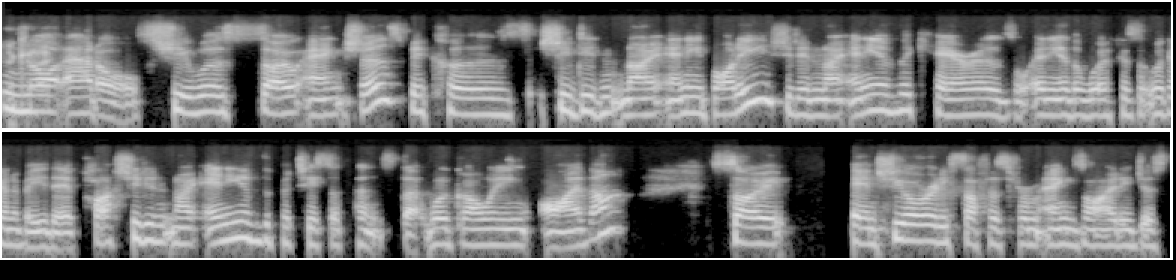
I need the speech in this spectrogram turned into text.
Okay. Not at all. She was so anxious because she didn't know anybody. She didn't know any of the carers or any of the workers that were going to be there. Plus, she didn't know any of the participants that were going either. So, and she already suffers from anxiety just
